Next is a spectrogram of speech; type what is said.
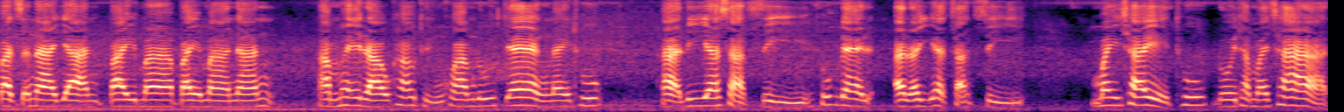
ปัสสนาญาณไปมาไปมานั้น ทำให้เราเข้าถึงความรู้แจ้งในทุกอริยสัจสี่ทุกในอริยสัจสี่ไม่ใช่ทุกโดยธรรมชาติ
